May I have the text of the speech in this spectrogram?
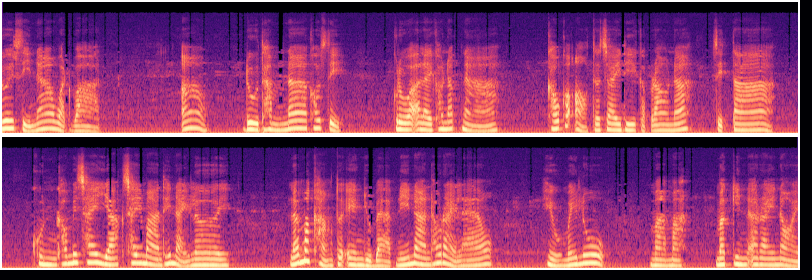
ด้วยสีหน้าหวาดหวาด อ้าว ดูทำหน้าเขาสิ กลัวอะไรเขานักหนา เขาก็ออกจะใจดีกับเรานะ สิตา คุณเขาไม่ใช่ยักษ์ใช่มารที่ไหนเลย แล้วมาขังตัวเองอยู่แบบนี้นานเท่าไหร่แล้ว หิวไหมลูก มามา มากินอะไรหน่อย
